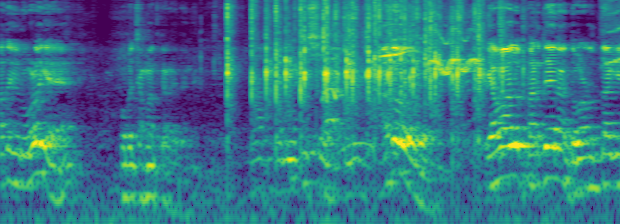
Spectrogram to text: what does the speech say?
ಆದರೆ ಇವನೊಳಗೆ ಒಬ್ಬ ಚಮತ್ಕಾರ ಇದ್ದಾನೆ. ಅದು ಯಾವಾಗಲೂ ಪರದೆನ ದೊಡ್ಡದಾಗಿ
